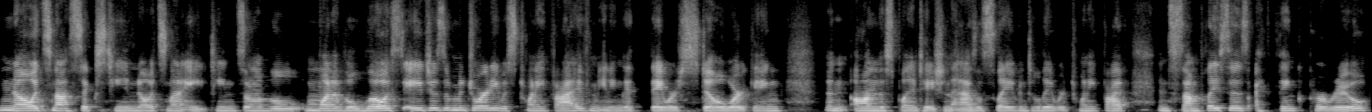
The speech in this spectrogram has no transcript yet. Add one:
No, it's not 16. No, it's not 18. Some of the one of the lowest ages of majority was 25, meaning that they were still working and on this plantation as a slave until they were 25. In some places, I think Peru,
